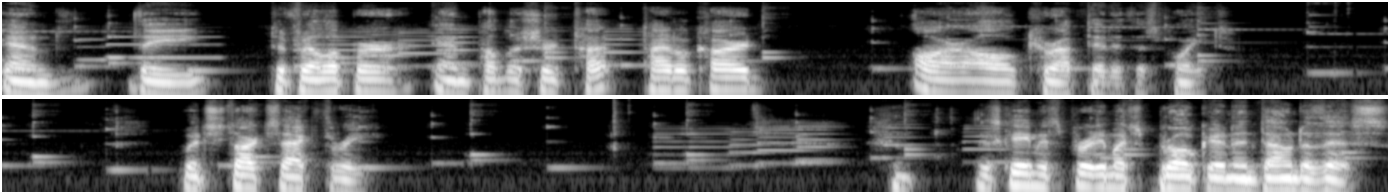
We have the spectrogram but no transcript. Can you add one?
and the developer and publisher t- title card are all corrupted at this point. Which starts Act 3. this game is pretty much broken and down to this.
